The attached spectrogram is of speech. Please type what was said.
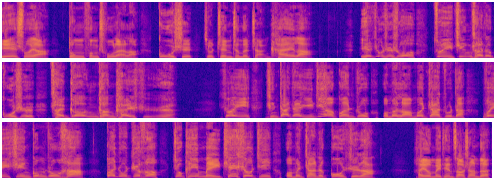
爷爷说呀，东风出来了，故事就真正的展开了。也就是说，最精彩的故事才刚刚开始。所以，请大家一定要关注我们老莫家族的微信公众号。关注之后，就可以每天收听我们讲的故事了，还有每天早上的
